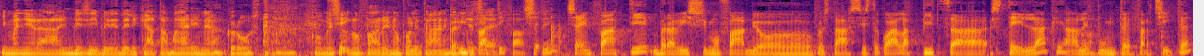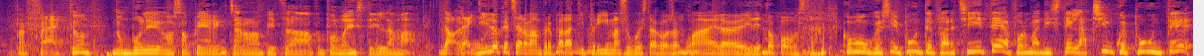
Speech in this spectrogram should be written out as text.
in maniera invisibile, delicata, magari nella crosta, come Sì. sanno fare i napoletani. Perché infatti, c'è, infatti? c'è, c'è infatti, bravissimo Fabio, quest'assist qua, la pizza stella che ha le punte farcite. Perfetto, non volevo sapere che c'era una pizza in forma di stella, ma No, dai, dillo che ci eravamo preparati prima su questa cosa qua e l'hai detto apposta. Comunque sì, punte farcite a forma di stella, 5 punte,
